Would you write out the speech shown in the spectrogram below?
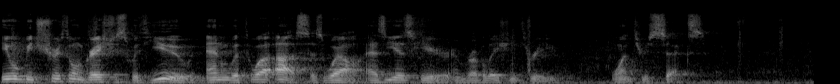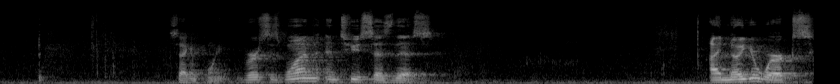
He will be truthful and gracious with you and with us as well, as he is here in Revelation 3 1 through 6. Second point. Verses 1 and 2 says this I know your works.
